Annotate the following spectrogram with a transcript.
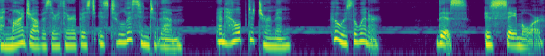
and my job as their therapist is to listen to them and help determine who is the winner. This is Say More.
